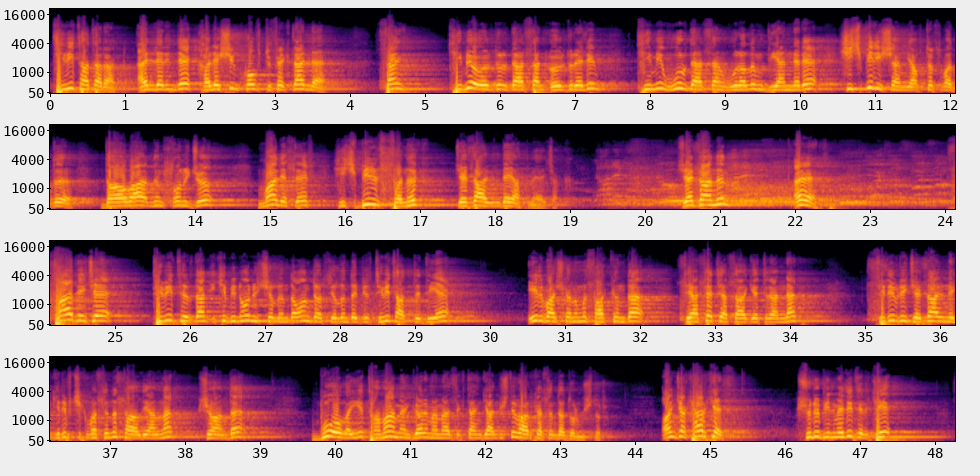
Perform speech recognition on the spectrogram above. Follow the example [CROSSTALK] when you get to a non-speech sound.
tweet atarak ellerinde Kaleşinkov tüfeklerle sen kimi öldür dersen öldürelim, kimi vur dersen vuralım diyenlere hiçbir işlem yaptırmadığı davanın sonucu maalesef hiçbir sanık cezaevinde yatmayacak. Cezanın evet sadece Twitter'dan 2013 yılında 14 yılında bir tweet attı diye il başkanımız hakkında siyaset yasağı getirenler Silivri cezaevine girip çıkmasını sağlayanlar şu anda bu olayı tamamen görmemezlikten gelmiştir ve arkasında durmuştur. Ancak herkes şunu bilmelidir ki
